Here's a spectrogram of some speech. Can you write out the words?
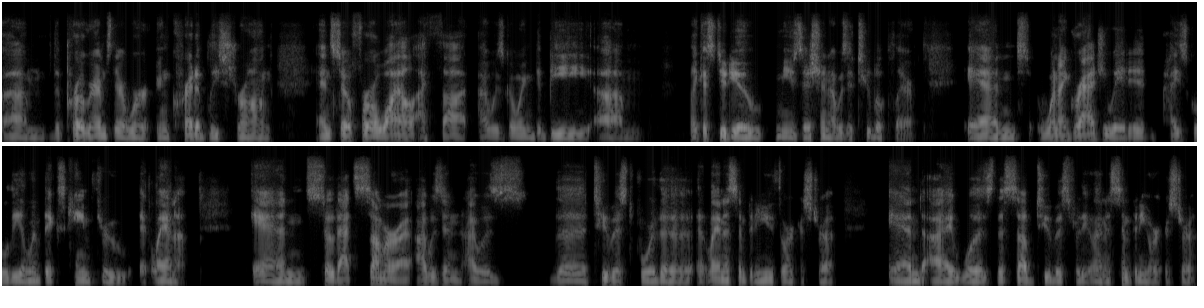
um, the programs there were incredibly strong, and so for a while I thought I was going to be um, like a studio musician. I was a tuba player, and when I graduated high school, the Olympics came through Atlanta, and so that summer I, I was in. I was the tubist for the Atlanta Symphony Youth Orchestra, and I was the sub tubist for the Atlanta Symphony Orchestra.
